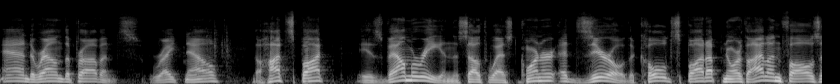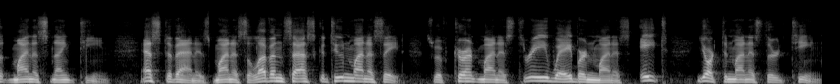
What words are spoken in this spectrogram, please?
And around the province, right now, the hot spot is Val Marie in the southwest corner at zero. The cold spot up north, Island Falls at minus 19. Estevan is minus 11, Saskatoon minus 8, Swift Current minus 3, Weyburn minus 8, Yorkton minus 13.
